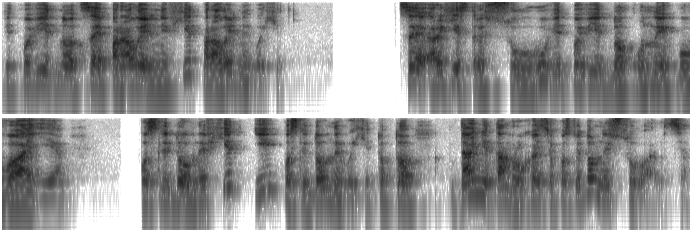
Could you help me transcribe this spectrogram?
відповідно, це паралельний вхід, паралельний вихід. Це регістри суву, відповідно, у них буває послідовний вхід і послідовний вихід. Тобто дані там рухаються послідовно і зсуваються.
